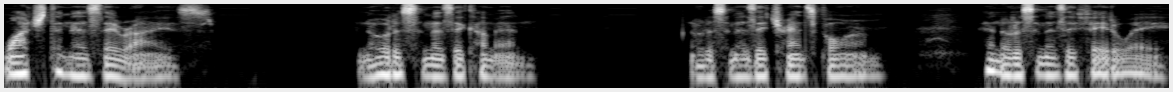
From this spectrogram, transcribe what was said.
watch them as they rise. Notice them as they come in. Notice them as they transform. And notice them as they fade away.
